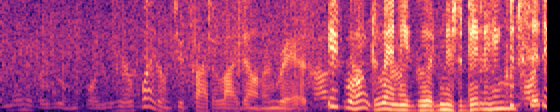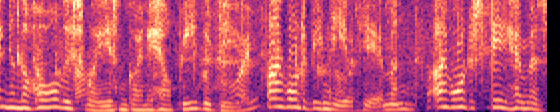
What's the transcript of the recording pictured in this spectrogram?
We may have a room for you here. Why don't you try to lie down and rest? It won't do any good, Miss Billings. But sitting in the hall this way isn't going to help either, dear. I want to be near him, and I want to see him as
